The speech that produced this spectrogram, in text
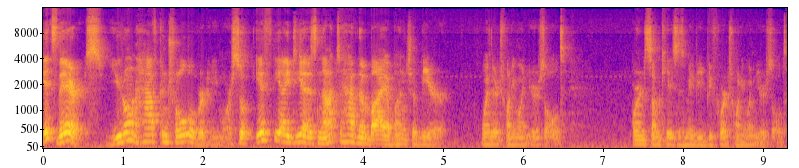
it's theirs. You don't have control over it anymore. So if the idea is not to have them buy a bunch of beer when they're 21 years old, or in some cases maybe before 21 years old,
